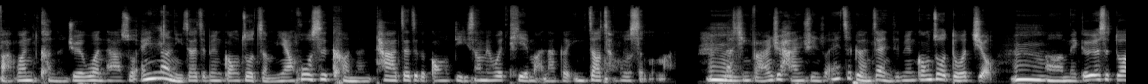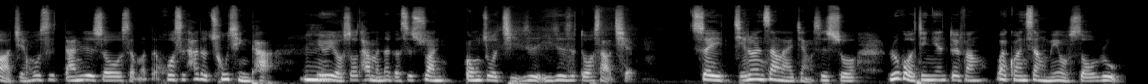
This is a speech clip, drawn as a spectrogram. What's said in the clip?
法官可能就会问他说：“哎，那你在这边工作怎么样？或是可能他在这个工地上面会贴满那个营造厂或什么嘛？那请法院去函询说：哎，这个人在你这边工作多久？嗯，呃，每个月是多少钱，或是单日收入什么的，或是他的出勤卡，因为有时候他们那个是算工作几日，一日是多少钱。”所以结论上来讲是说，如果今天对方外观上没有收入，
